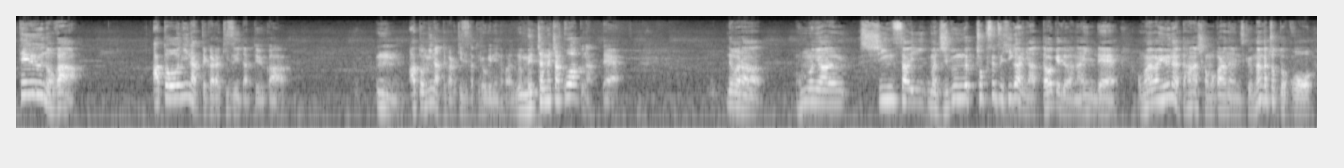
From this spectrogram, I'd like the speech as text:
っていうのが後になってから気づいたっていうかうん後になってから気づいたって表現でいいのかな。めちゃめちゃ怖くなって。だからほんまにあの震災、まあ、自分が直接被害に遭ったわけではないんでお前が言うなよって話かもわからないんですけどなんかちょっとこう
